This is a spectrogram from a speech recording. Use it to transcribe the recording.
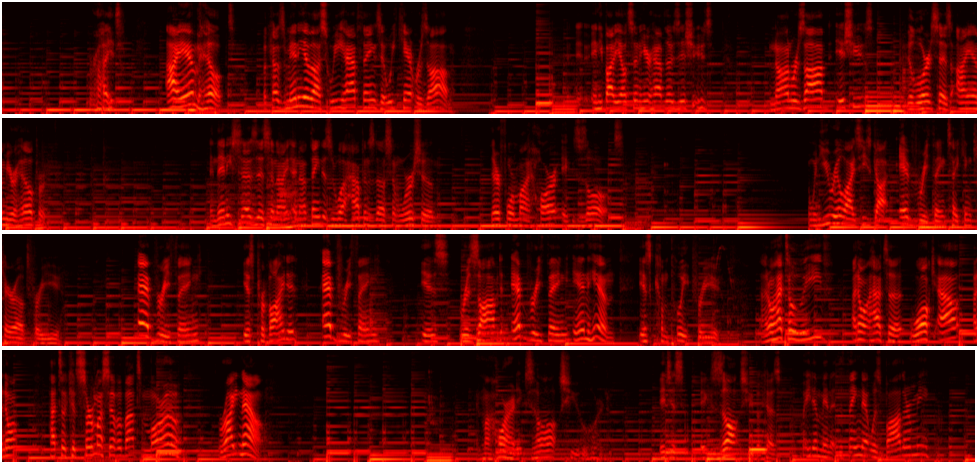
Right? I am helped. Because many of us, we have things that we can't resolve. Anybody else in here have those issues? non resolved issues, the Lord says, I am your helper. And then he says this, and I, and I think this is what happens to us in worship. Therefore, my heart exalts. When you realize he's got everything taken care of for you, everything is provided, everything is resolved, everything in him is complete for you. I don't have to leave. I don't have to walk out. I don't have to concern myself about tomorrow. Right now. And my heart exalts you, Lord. It just exalts you because, wait a minute, the thing that was bothering me,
